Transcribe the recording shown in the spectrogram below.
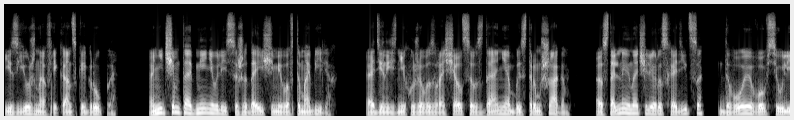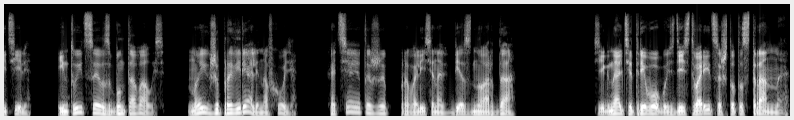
из южноафриканской группы. Они чем-то обменивались с ожидающими в автомобилях. Один из них уже возвращался в здание быстрым шагом. Остальные начали расходиться, двое вовсе улетели. Интуиция взбунтовалась, но их же проверяли на входе. Хотя это же провались она в бездну Орда. «Сигнальте тревогу, здесь творится что-то странное»,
